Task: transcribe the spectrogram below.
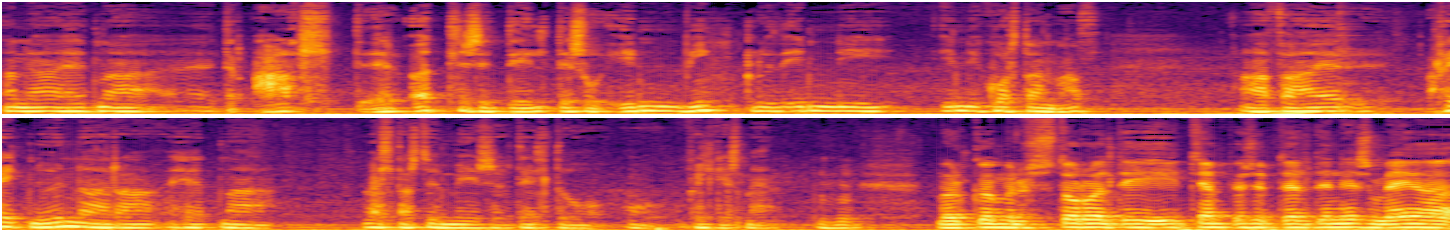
þannig að hérna, þetta er allt er öll þessi deild er svo innvinkluð inn í, inn í hvort annað að það er hreitnu unnaðar að hérna, veltast um í þessari deild og, og fylgjast með. Mhm. Mörg gömur stórveldi í Championship deildinni sem eiga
